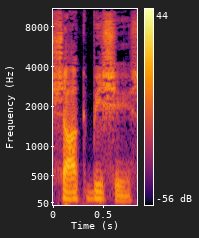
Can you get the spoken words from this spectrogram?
শাক বিশেষ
